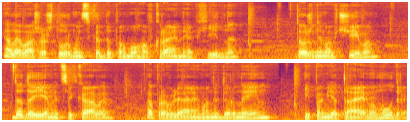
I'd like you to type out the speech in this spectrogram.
але ваша штурманська допомога вкрай необхідна. Тож не мовчимо, додаємо цікаве, поправляємо недурним і пам'ятаємо мудре.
